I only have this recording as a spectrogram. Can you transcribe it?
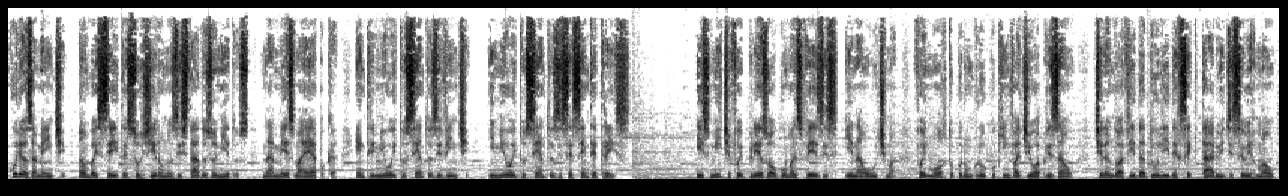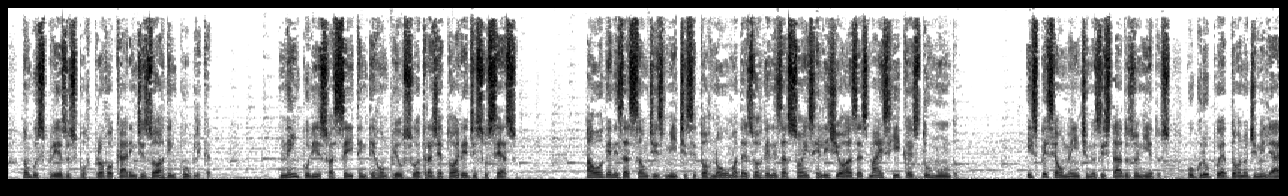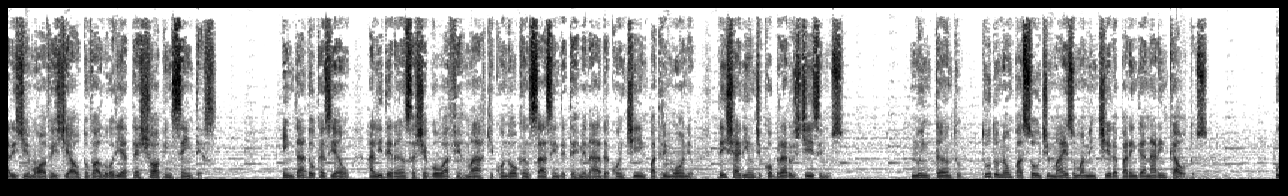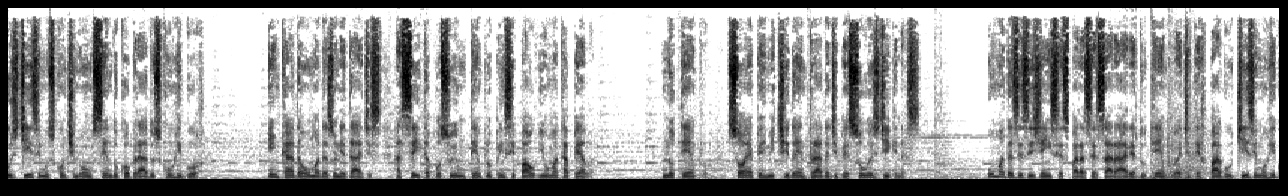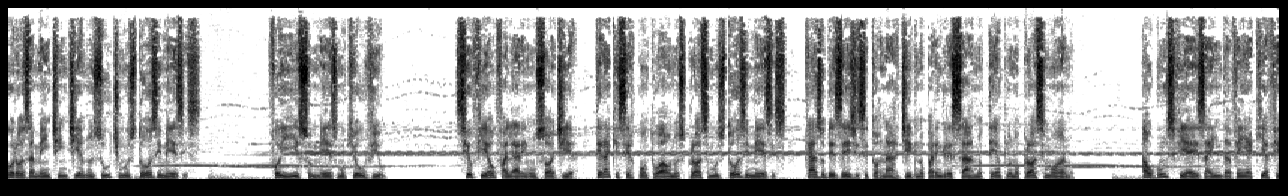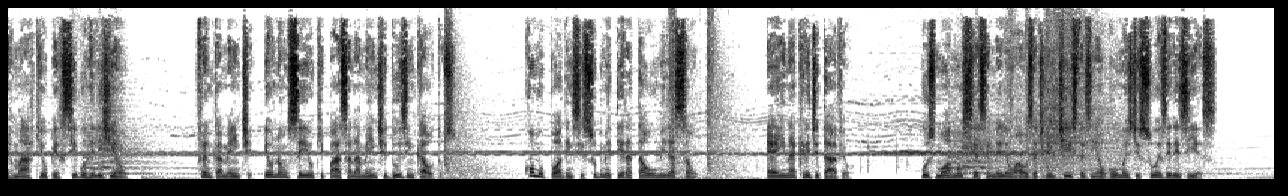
Curiosamente, ambas seitas surgiram nos Estados Unidos, na mesma época, entre 1820 e 1863. Smith foi preso algumas vezes e, na última, foi morto por um grupo que invadiu a prisão, tirando a vida do líder sectário e de seu irmão, ambos presos por provocarem desordem pública. Nem por isso a seita interrompeu sua trajetória de sucesso. A organização de Smith se tornou uma das organizações religiosas mais ricas do mundo. Especialmente nos Estados Unidos, o grupo é dono de milhares de imóveis de alto valor e até shopping centers. Em dada ocasião, a liderança chegou a afirmar que quando alcançassem determinada quantia em patrimônio, deixariam de cobrar os dízimos. No entanto, tudo não passou de mais uma mentira para enganar incautos. Os dízimos continuam sendo cobrados com rigor. Em cada uma das unidades, a seita possui um templo principal e uma capela. No templo, só é permitida a entrada de pessoas dignas. Uma das exigências para acessar a área do templo é de ter pago o dízimo rigorosamente em dia nos últimos 12 meses. Foi isso mesmo que ouviu. Se o fiel falhar em um só dia, terá que ser pontual nos próximos 12 meses, caso deseje se tornar digno para ingressar no templo no próximo ano. Alguns fiéis ainda vêm aqui afirmar que eu persigo religião, Francamente, eu não sei o que passa na mente dos incautos. Como podem se submeter a tal humilhação? É inacreditável. Os mormons se assemelham aos adventistas em algumas de suas heresias.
